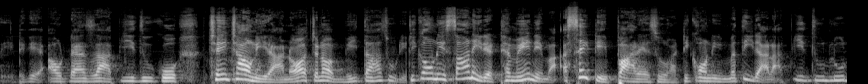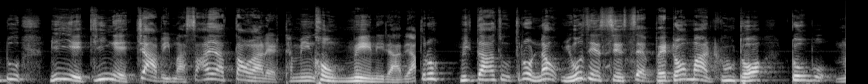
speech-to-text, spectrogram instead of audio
သေးတကယ်အောက်တန်းစားပြည်သူကိုချင်းချောက်နေတာเนาะကျွန်တော်မိသားစုတွေဒီကောင်တွေစားနေတဲ့ထမင်းတွေမှာအစိတ်တွေပါတယ်ဆိုတာဒီကောင်တွေမသိတာလားပြည်သူလူထုမြင့်ရည်ကြီးငယ်ကြပြီးမှစားရတောက်ရတဲ့ထမင်းခုံမင်နေတာဗျာသူတို့မိသားစုသူတို့နောက်မျိုးစဉ်စင်ဆက်ဘယ်တော့မှလူတော့ တိုးဖို့မ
